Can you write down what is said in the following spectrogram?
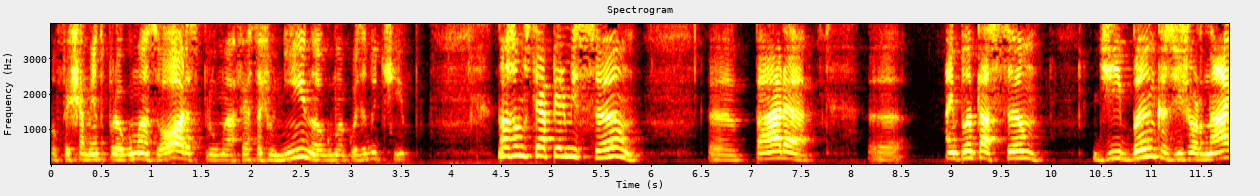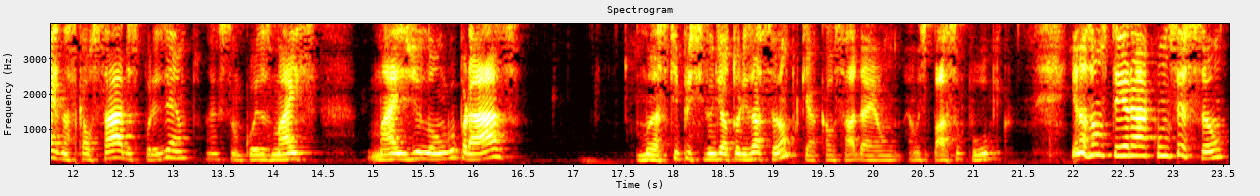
o fechamento por algumas horas para uma festa junina, alguma coisa do tipo. Nós vamos ter a permissão uh, para a implantação de bancas de jornais nas calçadas, por exemplo, né, são coisas mais, mais de longo prazo, mas que precisam de autorização, porque a calçada é um, é um espaço público. E nós vamos ter a concessão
